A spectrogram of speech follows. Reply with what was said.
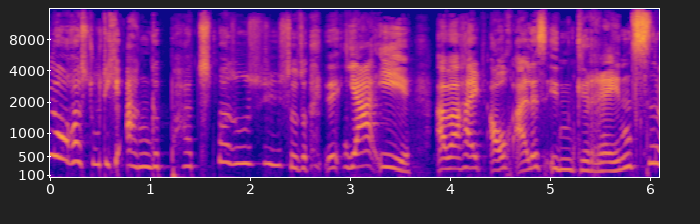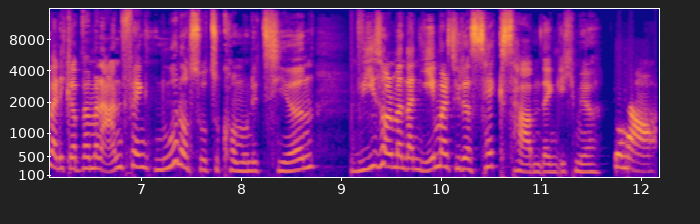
Ja, hast du dich angepatzt, mal so süß und so. Ja, eh, aber halt auch alles in Grenzen, weil ich glaube, wenn man anfängt, nur noch so zu kommunizieren, wie soll man dann jemals wieder Sex haben, denke ich mir. Genau,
